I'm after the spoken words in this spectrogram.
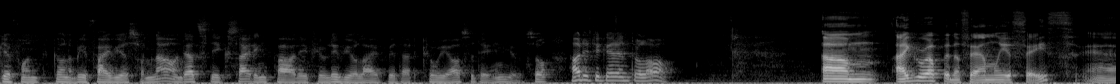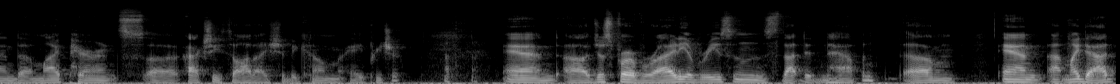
different going to be five years from now, and that's the exciting part if you live your life with that curiosity in you. So, how did you get into law? Um, I grew up in a family of faith, and uh, my parents uh, actually thought I should become a preacher. and uh, just for a variety of reasons, that didn't happen. Um, and uh, my dad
